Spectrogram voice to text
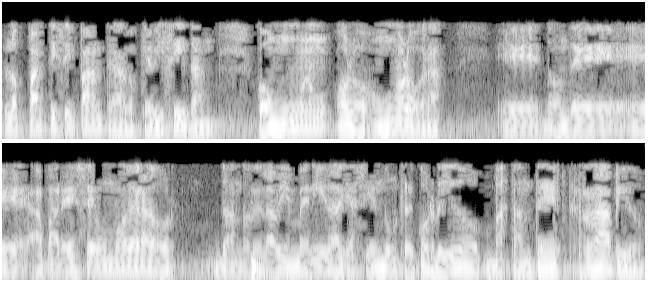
los participantes, a los que visitan, con un, un eh, donde eh, aparece un moderador dándole la bienvenida y haciendo un recorrido bastante rápido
